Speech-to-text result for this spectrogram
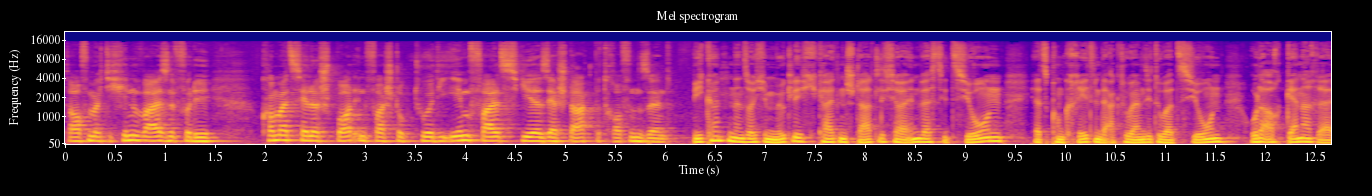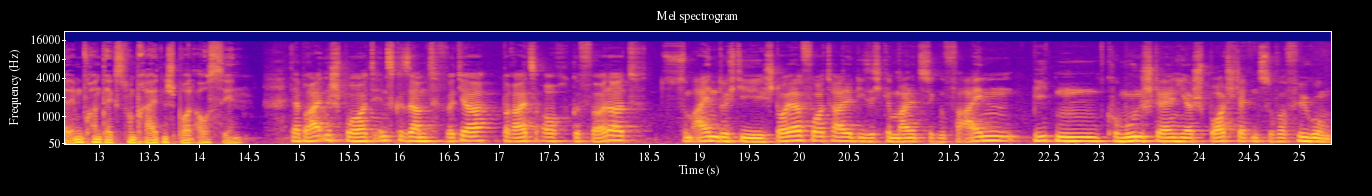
darauf möchte ich hinweisen, für die kommerzielle Sportinfrastruktur, die ebenfalls hier sehr stark betroffen sind. Wie könnten denn solche Möglichkeiten staatlicher Investitionen jetzt konkret in der aktuellen Situation oder auch generell im Kontext von Breitensport aussehen? Der Breitensport insgesamt wird ja bereits auch gefördert. Zum einen durch die Steuervorteile, die sich gemeinnützigen Vereinen bieten. Kommunen stellen hier Sportstätten zur Verfügung.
